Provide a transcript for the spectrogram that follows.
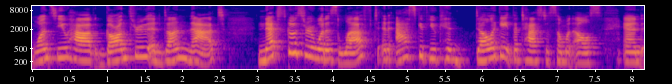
once you have gone through and done that, Next, go through what is left and ask if you can delegate the task to someone else and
